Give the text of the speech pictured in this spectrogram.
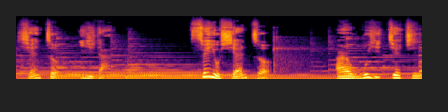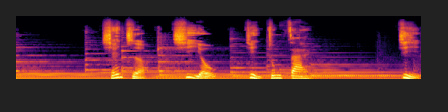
贤者亦然。虽有贤者，而无以接之。贤者。西游尽忠哉？既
